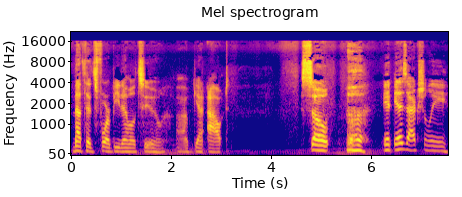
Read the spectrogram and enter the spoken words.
methods for being able to uh, get out. So it is actually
